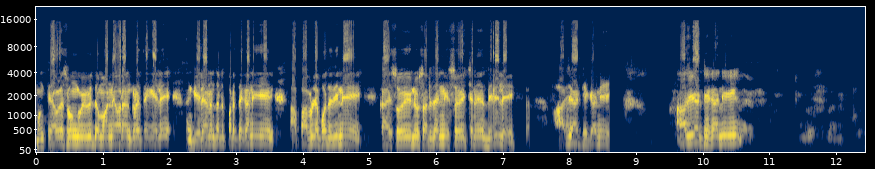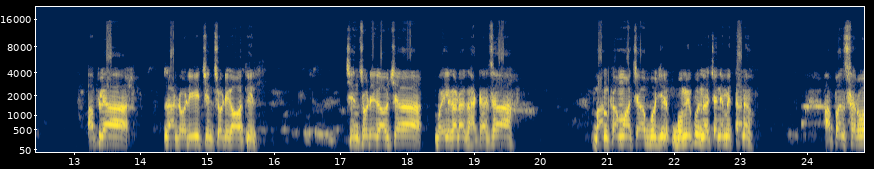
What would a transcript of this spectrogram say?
मग त्यावेळेस मग विविध मान्यवरांकडे ते गेले. गेल्यानंतर प्रत्येकाने आपापल्या पद्धतीने काय सोयीनुसार त्यांनी सोयीच्छेने दिलेले. आज या ठिकाणी आज या ठिकाणी आपल्या लांडवाडी चिंचोडी गावातील चिंचोडी गावच्या बैलगाडा घाटाच्या बांधकामाच्या भूमिपूजनाच्या निमित्तानं आपण सर्व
